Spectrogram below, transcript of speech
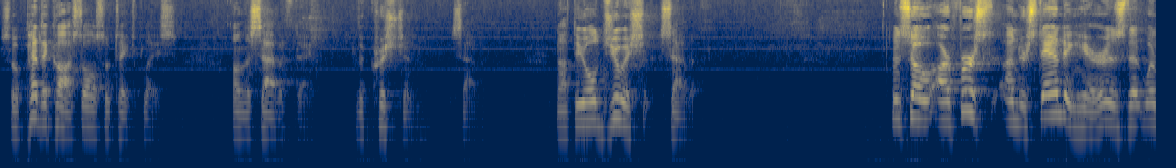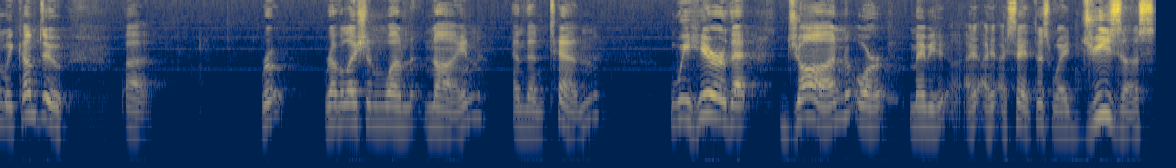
So Pentecost also takes place on the Sabbath day, the Christian Sabbath, not the old Jewish Sabbath. And so our first understanding here is that when we come to uh, Re- Revelation 1 9 and then 10, we hear that John, or maybe I, I, say it this way, Jesus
